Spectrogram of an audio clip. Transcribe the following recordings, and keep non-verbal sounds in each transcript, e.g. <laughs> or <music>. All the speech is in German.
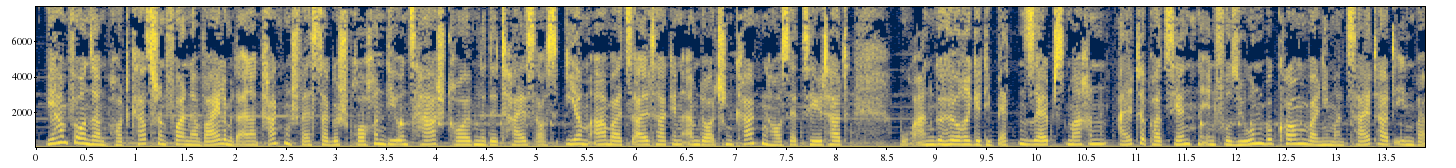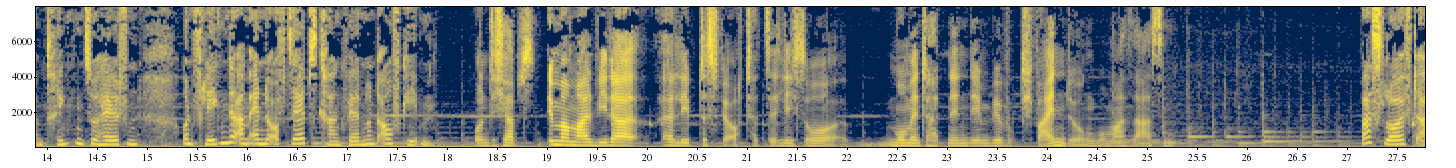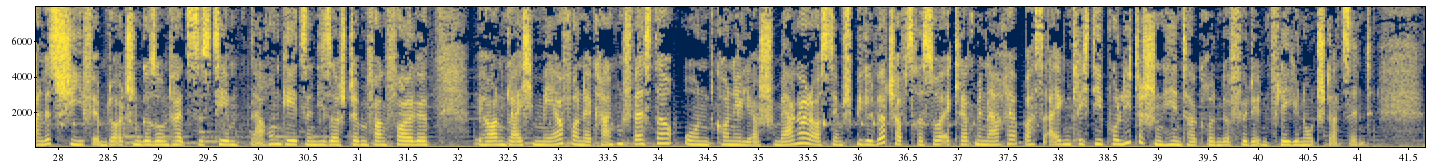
Wir haben für unseren Podcast schon vor einer Weile mit einer Krankenschwester gesprochen, die uns haarsträubende Details aus ihrem Arbeitsalltag in einem deutschen Krankenhaus erzählt hat, wo Angehörige die Betten selbst machen, alte Patienten Infusionen bekommen, weil niemand Zeit hat, ihnen beim Trinken zu helfen und Pflegende am Ende oft selbst krank werden und aufgeben. Und ich habe es immer mal wieder erlebt, dass wir auch tatsächlich so Momente hatten, in denen wir wirklich weinend irgendwo mal saßen. Was läuft alles schief im deutschen Gesundheitssystem? Darum geht's in dieser Stimmenfangfolge. Wir hören gleich mehr von der Krankenschwester und Cornelia Schmergerl aus dem Spiegel Wirtschaftsressort erklärt mir nachher, was eigentlich die politischen Hintergründe für den Pflegenotstand sind.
